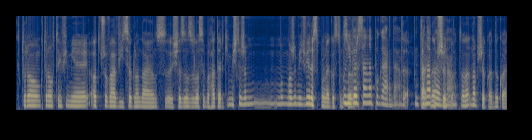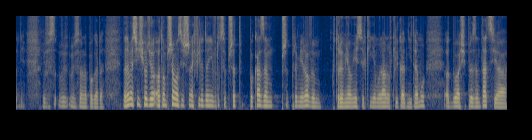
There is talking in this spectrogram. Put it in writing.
którą, którą w tym filmie odczuwa widz oglądając, y, śledząc losy bohaterki, myślę, że może mieć wiele wspólnego z tym, co... Uniwersalna pogarda. Ta- to tak, na, na, przykład. To na, na przykład, dokładnie. Uniwersalna pogarda. Natomiast jeśli chodzi o, o tą przemoc, jeszcze na chwilę do niej wrócę. Przed pokazem przedpremierowym, który miał miejsce w kinie Muranów kilka dni temu, odbyła się prezentacja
